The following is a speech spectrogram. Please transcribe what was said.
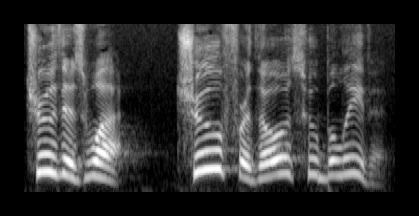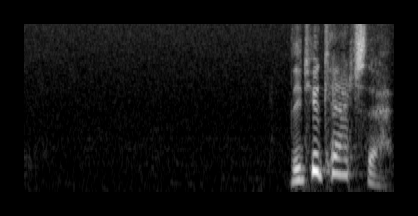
truth is what? True for those who believe it. Did you catch that?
